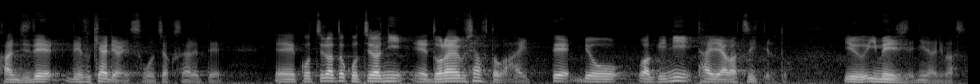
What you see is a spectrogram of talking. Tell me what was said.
感じでデフキャリアに装着されて、えー、こちらとこちらにドライブシャフトが入って両脇にタイヤがついているというイメージになります。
